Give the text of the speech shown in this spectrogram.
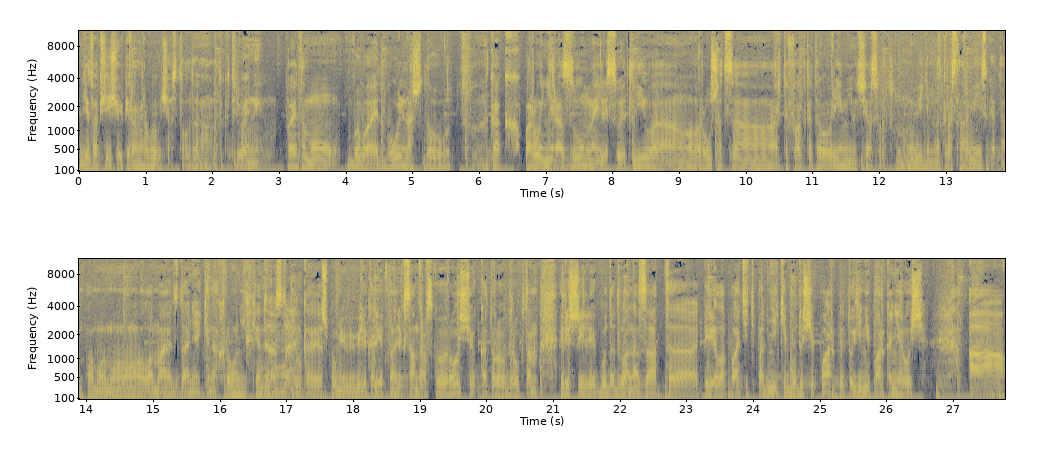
Дед вообще еще и Первой мировой участвовал, да, так три войны Поэтому бывает больно, что вот как порой неразумно или суетливо рушатся артефакты того времени. Вот сейчас вот мы видим на Красноармейской, там, по-моему, ломают здание кинохроники. Да, да. Сталин. Я же помню великолепную Александровскую рощу, которую вдруг там решили года два назад э, перелопатить под некий будущий парк. В итоге не парк, а не роща. А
